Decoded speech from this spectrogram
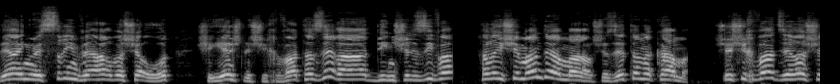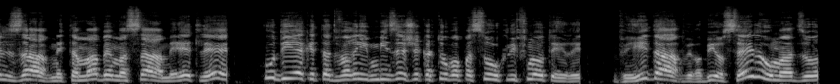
דהיינו 24 שעות, שיש לשכבת הזרע דין של זיווה. הרי שמאן דאמר שזה תנא קמא, ששכבת זרע של זב מטמא במסע מעת לעת, הוא דייק את הדברים מזה שכתוב בפסוק לפנות ערב, ואידך, ורבי יוסי לעומת זאת,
